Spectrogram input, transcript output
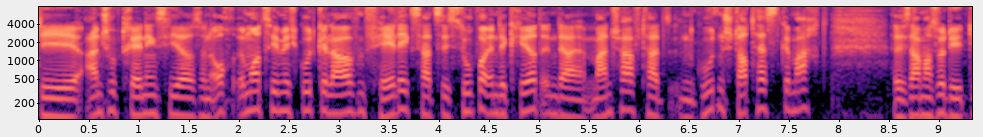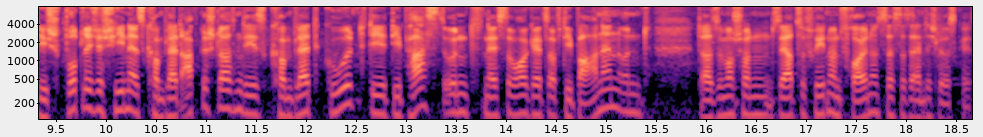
Die Anschubtrainings hier sind auch immer ziemlich gut gelaufen. Felix hat sich super integriert in der Mannschaft, hat einen guten Starttest gemacht. Also ich sage mal so, die, die sportliche Schiene ist komplett abgeschlossen, die ist komplett gut, die, die passt und nächste Woche geht es auf die Bahnen und da sind wir schon sehr zufrieden und freuen uns, dass das endlich losgeht.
